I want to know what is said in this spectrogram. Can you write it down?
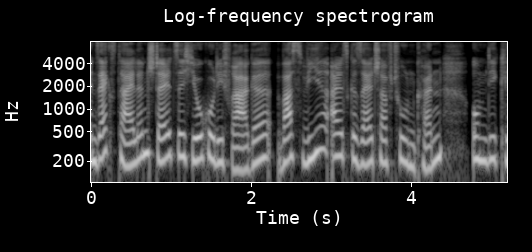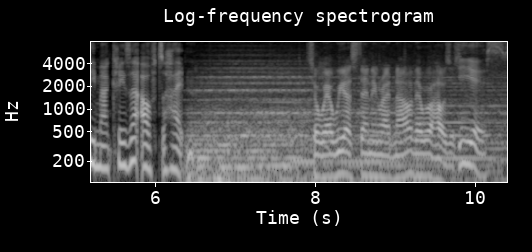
In sechs Teilen stellt sich Joko die Frage, was wir als Gesellschaft tun können, um die Klimakrise aufzuhalten. So where we are standing right now, there were houses. Yes,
